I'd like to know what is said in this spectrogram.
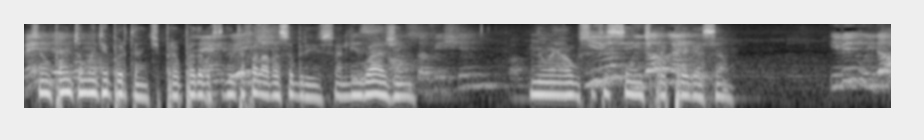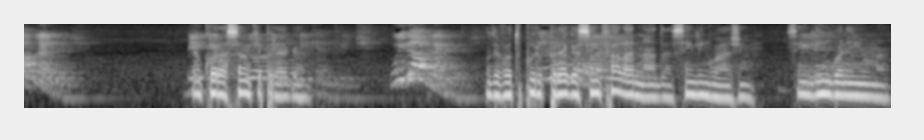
Isso é um ponto muito importante. Prabhupada Bhaktisiddhanta falava sobre isso. A linguagem não é algo suficiente para a pregação. É o coração que prega. Devotee can preach. Without language. O devoto puro prega sem falar nada, sem linguagem, sem língua nenhuma.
